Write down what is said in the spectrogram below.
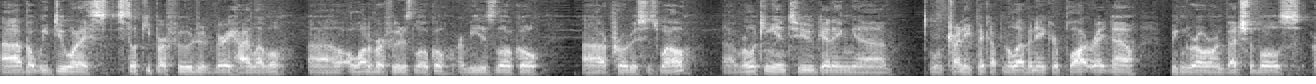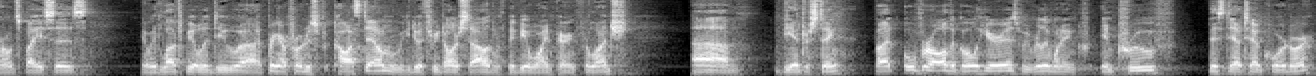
uh, but we do want to s- still keep our food at a very high level. Uh, a lot of our food is local. Our meat is local. Uh, our produce as well. Uh, we're looking into getting. Uh, we're trying to pick up an 11 acre plot right now. We can grow our own vegetables, our own spices. You know, we'd love to be able to do uh, bring our produce cost down. We could do a three dollar salad with maybe a wine pairing for lunch. Um, be interesting. But overall, the goal here is we really want to inc- improve this downtown corridor.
